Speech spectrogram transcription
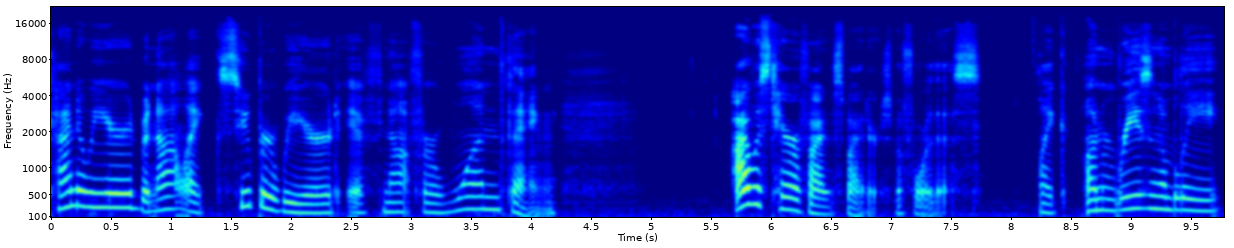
kind of weird, but not like super weird, if not for one thing. I was terrified of spiders before this, like unreasonably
